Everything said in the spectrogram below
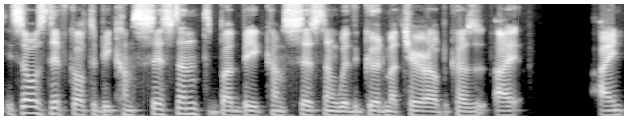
it's always difficult to be consistent, but be consistent with good material because I I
